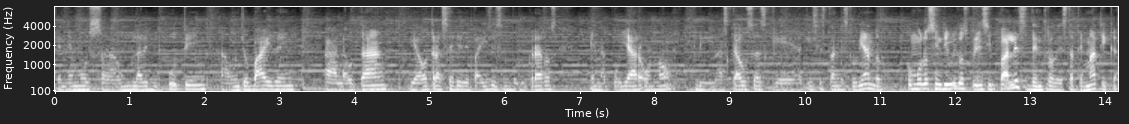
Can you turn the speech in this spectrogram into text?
tenemos a un Vladimir Putin, a un Joe Biden, a la OTAN y a otra serie de países involucrados en apoyar o no las causas que aquí se están estudiando, como los individuos principales dentro de esta temática.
